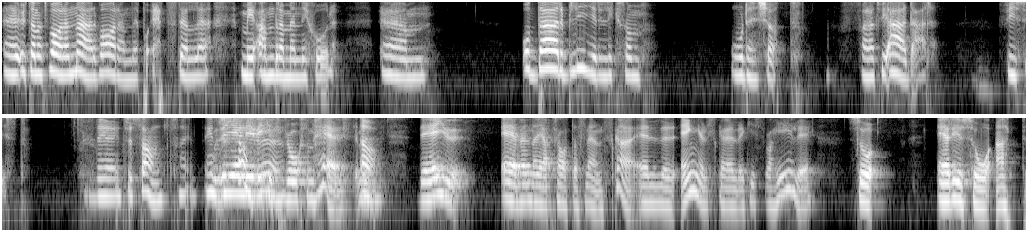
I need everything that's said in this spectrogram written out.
Eh, utan att vara närvarande på ett ställe med andra människor. Ehm, och där blir liksom orden kött. För att vi är där. Fysiskt. Det är intressant. Och det intressant gäller ju det är. vilket språk som helst. Men Ja. Det är ju även när jag pratar svenska eller engelska eller kiswahili så är det ju så att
